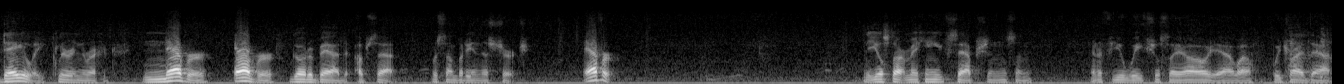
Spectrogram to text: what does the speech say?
Daily clearing the record. Never, ever go to bed upset with somebody in this church. Ever. You'll start making exceptions, and in a few weeks you'll say, oh, yeah, well, we tried that.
